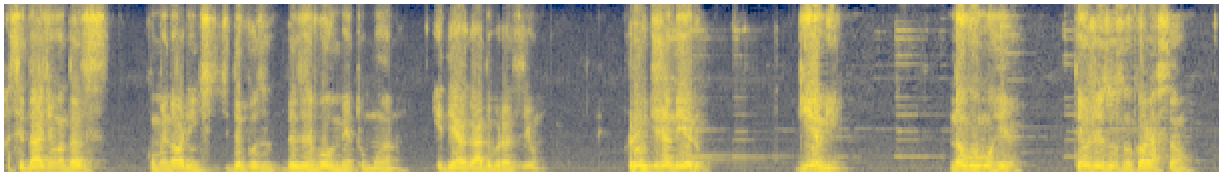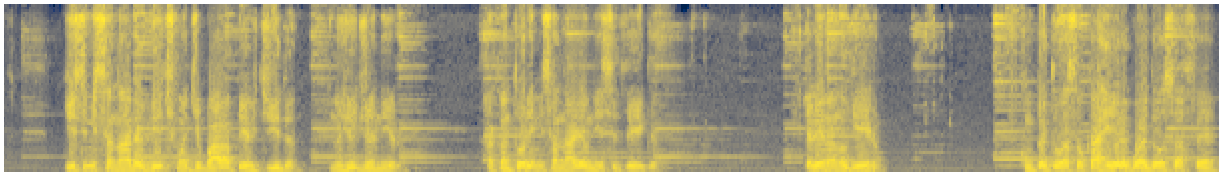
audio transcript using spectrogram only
A cidade é uma das com menor índice de desenvolvimento humano, IDH do Brasil. Rio de Janeiro, guia-me. Não vou morrer. Tenho Jesus no coração. Disse missionária vítima de bala perdida, no Rio de Janeiro. A cantora e missionária Eunice Veiga. Helena Nogueira. Completou a sua carreira, guardou sua fé,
